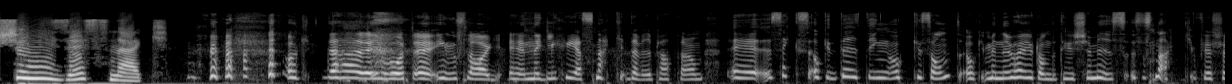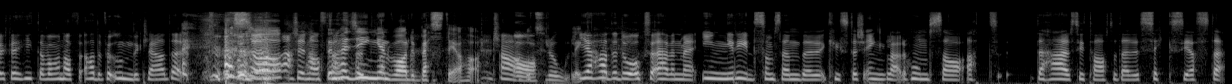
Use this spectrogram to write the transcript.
Chemisesnack. Och det här är ju vårt eh, inslag eh, negligésnack där vi pratar om eh, sex och dating och sånt. Och, men nu har jag gjort om det till kemissnack för jag försökte hitta vad man har för, hade för underkläder. Alltså, den här jingeln var det bästa jag hört. Ja. Otroligt. Jag hade då också även med Ingrid som sänder Christers änglar. Hon sa att det här citatet är det sexigaste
